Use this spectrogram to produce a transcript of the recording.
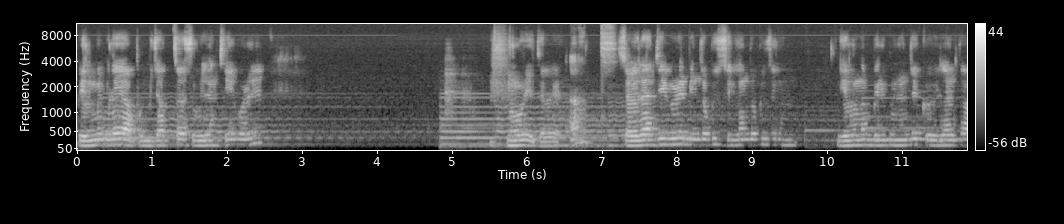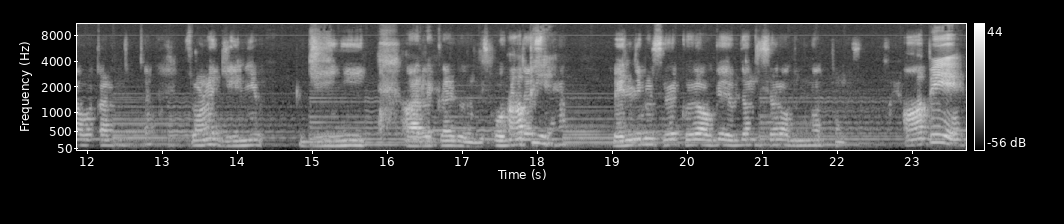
Filmi bile yapılmış. Hatta söylentiye göre... ne oluyor tabii? Evet. Söylentiye göre 1989 yılın- yılının bir gününde köylerde hava karanlıkta sonra cini cini varlıklar görülmüş. O günden Abi. sonra belli bir süre köy halkı evden dışarı adımını atmamış. Abi.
